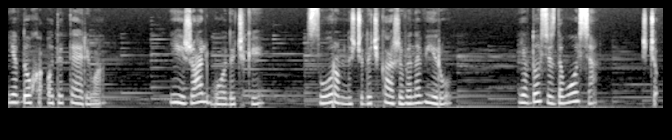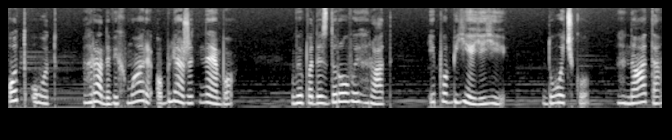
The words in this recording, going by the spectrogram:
Євдоха отетеріла. Їй жаль було дочки. Соромно, що дочка живе на віру. Євдосі здалося, що от-от градові хмари обляжуть небо, випаде здоровий град і поб'є її, дочку, гната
